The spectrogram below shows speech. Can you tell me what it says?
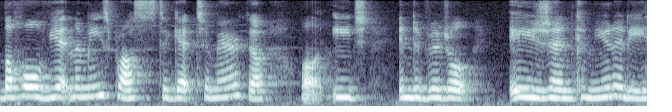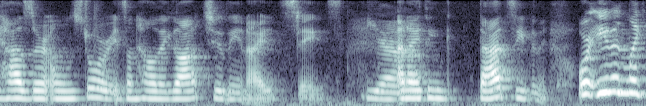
the whole Vietnamese process to get to America. While each individual Asian community has their own stories on how they got to the United States. Yeah, And I think that's even or even like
